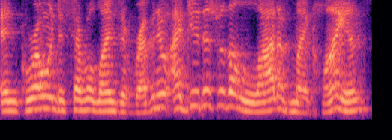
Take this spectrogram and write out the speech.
and grow into several lines of revenue. I do this with a lot of my clients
